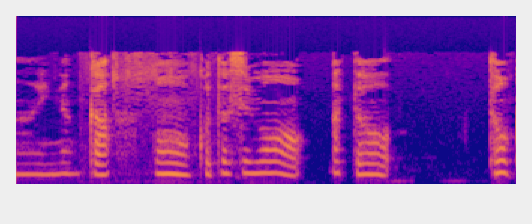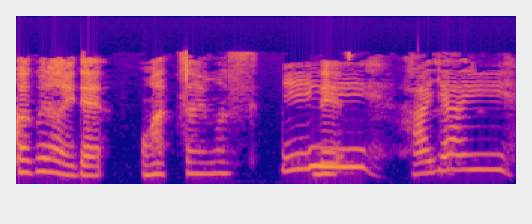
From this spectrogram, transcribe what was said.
はい、なんか、もう今年も、あと、10日ぐらいで終わっちゃいます。えー、早い。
